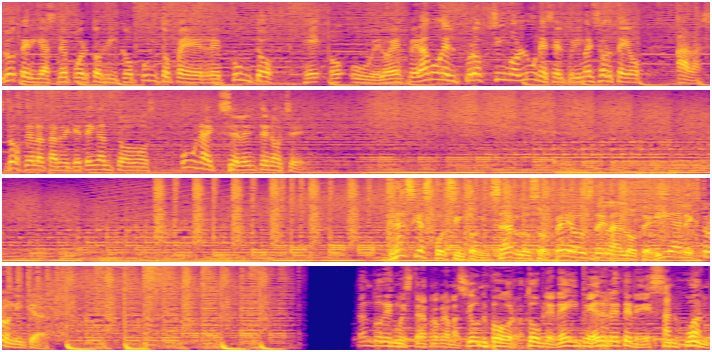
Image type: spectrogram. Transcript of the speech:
loteriasdepuertorico.pr.gov. Los esperamos el próximo lunes, el primer sorteo a las 2 de la tarde. Que tengan todos una excelente noche. Gracias por sintonizar los sorteos de la Lotería Electrónica. De nuestra programación por WIPR-TV San Juan,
